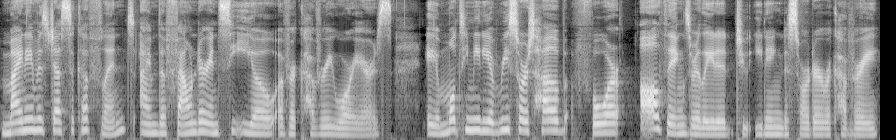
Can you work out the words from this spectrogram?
My name is Jessica Flint. I'm the founder and CEO of Recovery Warriors, a multimedia resource hub for all things related to eating disorder recovery.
